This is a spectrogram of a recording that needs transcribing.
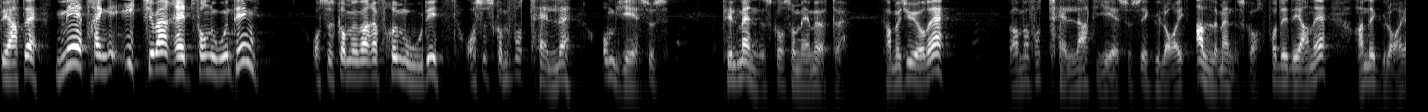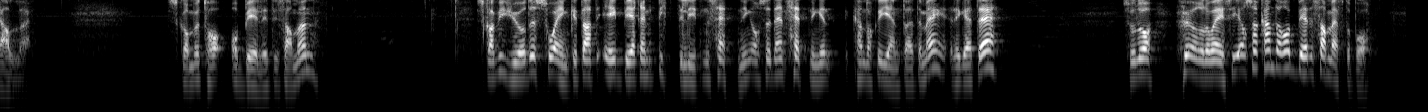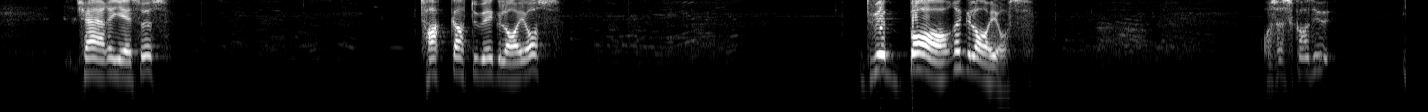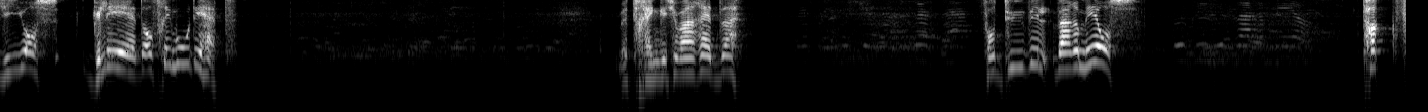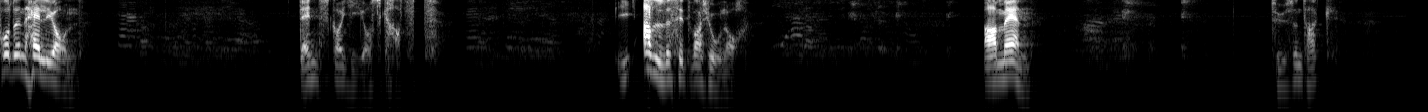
det er at det, vi trenger ikke være redd for noen ting. Og så skal vi være frimodige, og så skal vi fortelle om Jesus til mennesker som vi møter. Kan vi ikke gjøre det? La meg fortelle at Jesus er glad i alle mennesker. For det er det han er. Han er glad i alle. Skal vi ta og be litt sammen? Skal vi gjøre det så enkelt at jeg ber en bitte liten setning, og så den setningen kan dere gjenta etter meg? Er det greit, det? Så da hører dere hva jeg sier, og så kan dere be det samme etterpå. Kjære Jesus. Takk at du er glad i oss. Du er bare glad i oss. Og så skal du gi oss glede og frimodighet. Vi trenger ikke være redde. For du vil være med oss. Takk for Den hellige ånd. Den skal gi oss kraft. I alle situasjoner. Amen. Tusen takk.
